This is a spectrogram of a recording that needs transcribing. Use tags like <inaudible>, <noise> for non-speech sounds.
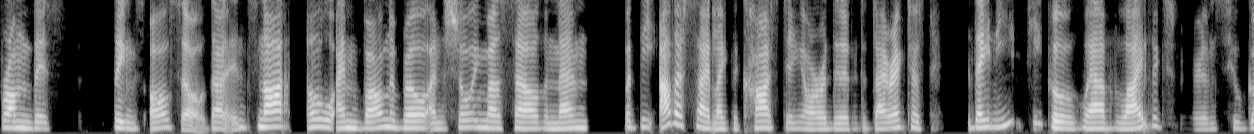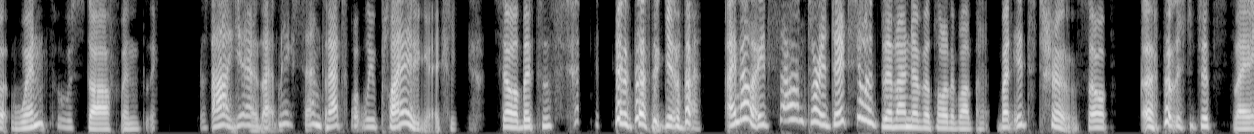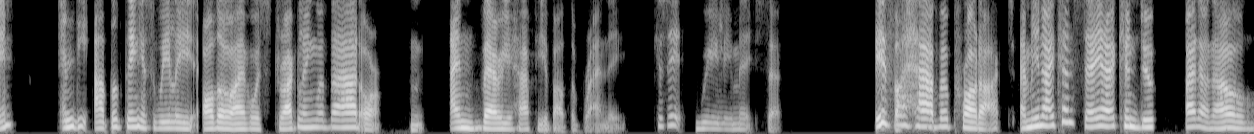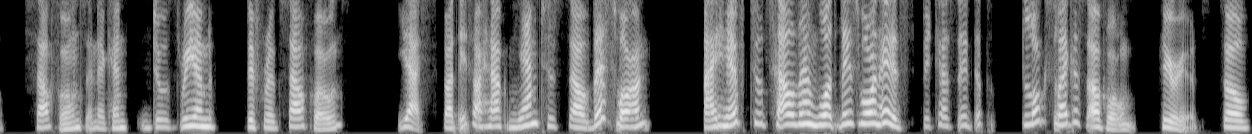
from this things also that it's not, oh, I'm vulnerable, I'm showing myself. And then, but the other side, like the casting or the, the directors, they need people who have life experience, who got, went through stuff and ah, yeah, that makes sense. That's what we're playing actually. So this is, <laughs> I know it sounds ridiculous that I never thought about that, but it's true. So <laughs> uh, just saying. And the other thing is really, although I was struggling with that or I'm very happy about the branding because it really makes sense. If I have a product, I mean, I can say I can do, I don't know, cell phones and I can do 300 different cell phones. Yes. But if I have one to sell this one, I have to tell them what this one is because it looks like a cell phone, period. So,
